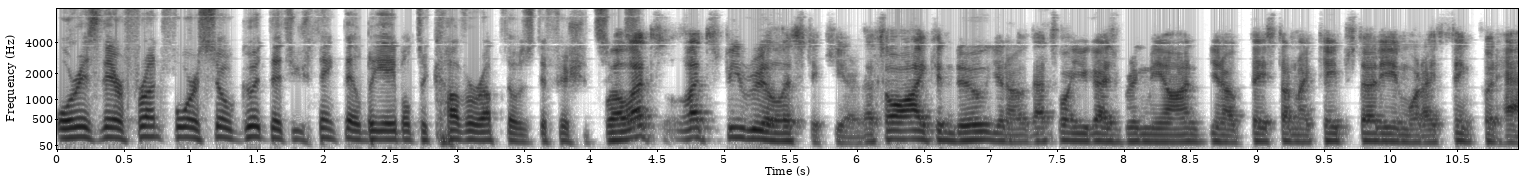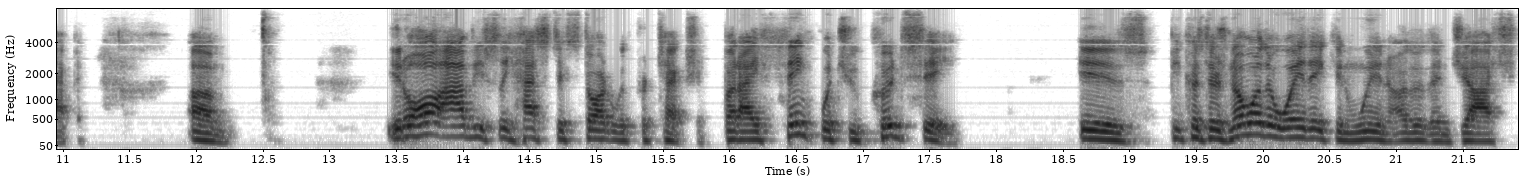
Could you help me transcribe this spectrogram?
Or is their front four so good that you think they'll be able to cover up those deficiencies? Well, let's let's be realistic here. That's all I can do. You know, that's why you guys bring me on, you know, based on my tape study and what I think could happen. Um, it all obviously has to start with protection. But I think what you could see is because there's no other way they can win other than Josh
